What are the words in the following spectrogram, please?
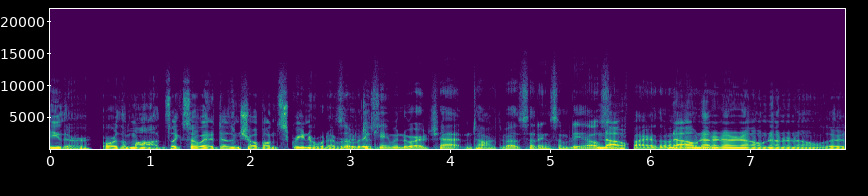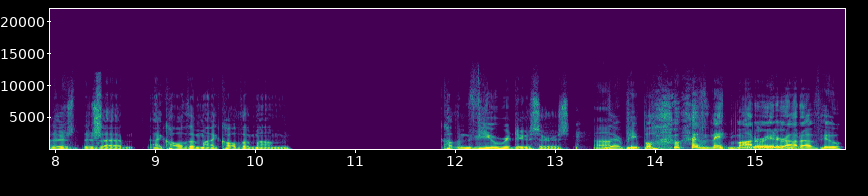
either, or the mods. Like, so it doesn't show up on screen or whatever. Somebody just- came into our chat and talked about setting somebody else No. on fire. Though. No, no, no, no, no, no, no, no. There, there's, there's a. I call them. I call them. Um. Call them view reducers. Oh. They're people who I've made moderator out of who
